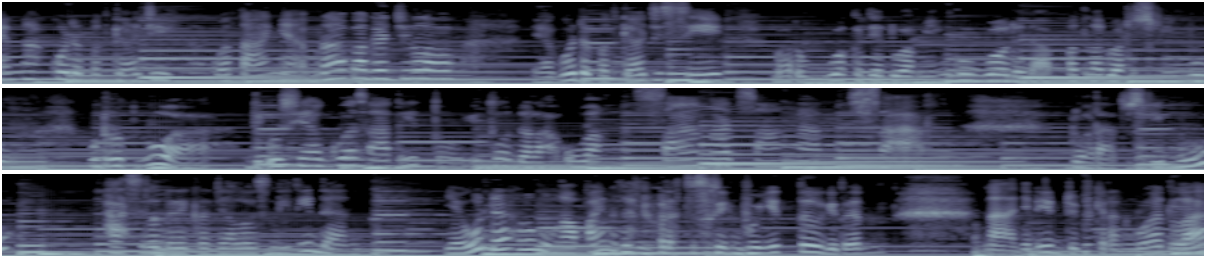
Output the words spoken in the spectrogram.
enak gue dapet gaji. Nah gue tanya berapa gaji lo? Ya gue dapet gaji sih baru gue kerja dua minggu gue udah dapet lah 200 ribu. Menurut gue di usia gue saat itu itu adalah uang sangat-sangat besar 200 ribu hasil dari kerja lo sendiri dan ya udah lo mau ngapain dengan 200 ribu itu gitu kan. Nah jadi di pikiran gue adalah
